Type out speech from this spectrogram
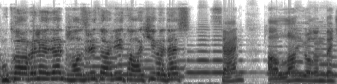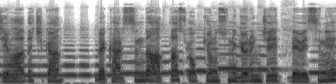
mukabele eden Hazreti Ali'yi takip eden Sen Allah yolunda cihada çıkan ve karşısında Atlas okyanusunu görünce devesini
